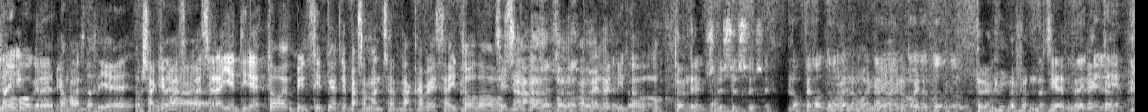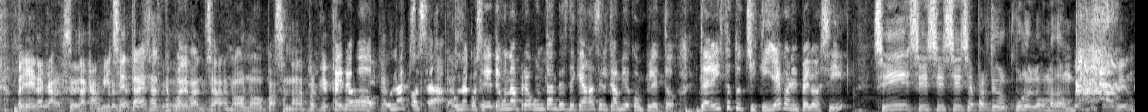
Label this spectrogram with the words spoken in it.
No puedo creer esta fantasía, ¿eh? O sea que vas, vas a ser ahí en directo, en principio te vas a manchar la cabeza y todo. Sí, o sea, sí, todo, bueno, todo, a todo ver, en aquí directo. todo. Todo en directo. Sí, sí, sí, sí. Los pegotones, Bueno, bueno, bueno, bueno. todo, todo. Tremenda fantasía. Este directo. Oye, la, camiseta esa te puede manchar, ¿no? No pasa nada porque Pero una cosa, una cosa, yo tengo una pregunta antes de que hagas el cambio completo. ¿Te ha visto tu chiquilla con el pelo así? Sí, sí, sí, sí, se ha partido el culo y luego me ha dado un beso. Todo bien.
